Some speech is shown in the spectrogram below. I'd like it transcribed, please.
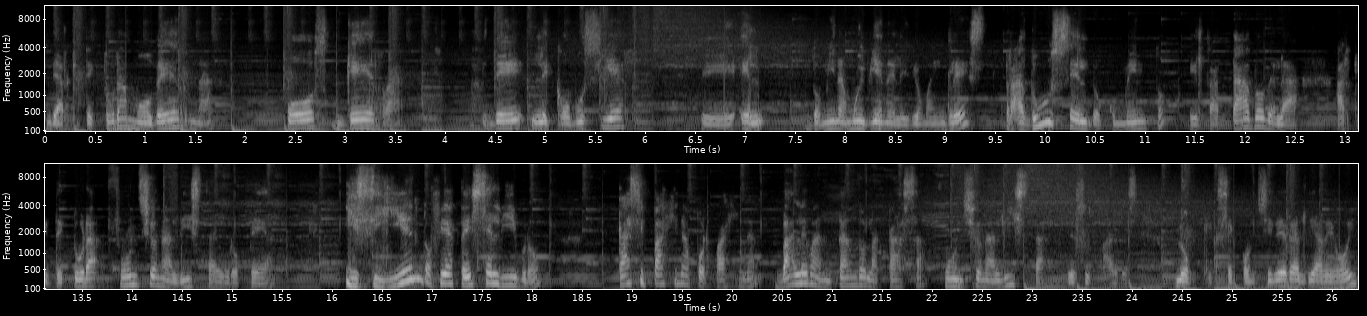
de arquitectura moderna posguerra de Le Corbusier. Eh, el, domina muy bien el idioma inglés, traduce el documento, el Tratado de la Arquitectura Funcionalista Europea, y siguiendo, fíjate, ese libro, casi página por página, va levantando la casa funcionalista de sus padres, lo que se considera el día de hoy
